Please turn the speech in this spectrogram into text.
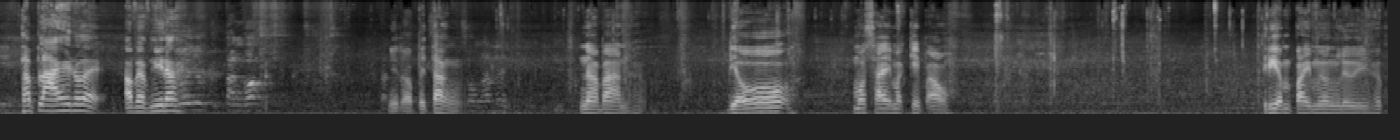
ำทำปลายให้ด้วย เอาแบบนี้นะ เฮ้ยตังก่อนนี่เราไปตั้งสองอันเลย หน้าบ้านนะครับ เดี๋ยวมอไซค์มาเก็บเอา เตรียมไปเมืองเลยครับ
